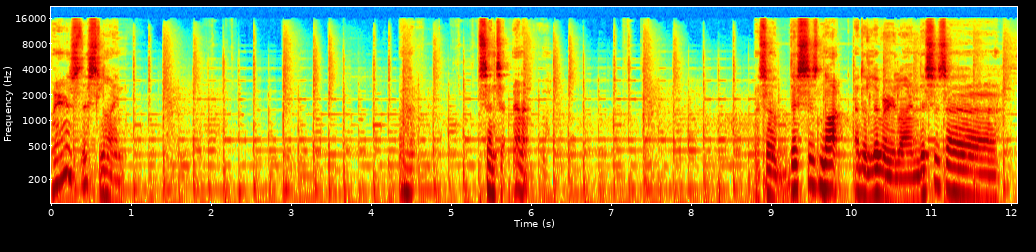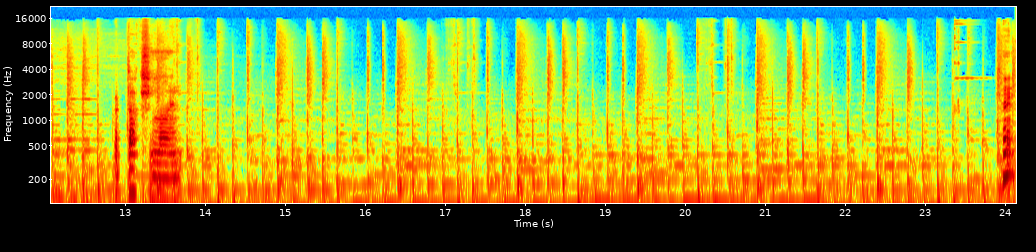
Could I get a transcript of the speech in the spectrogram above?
Where is this line? Uh, Santa Ana. So this is not a delivery line. This is a production line. Okay.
